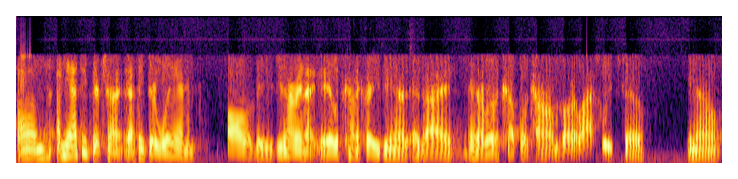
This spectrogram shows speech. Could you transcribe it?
Um, I mean, I think they're trying. I think they're weighing all of these. You know, I mean, I, it was kind of crazy as I and I wrote a couple of columns on it last week. So, you know,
